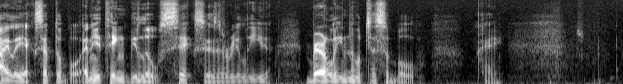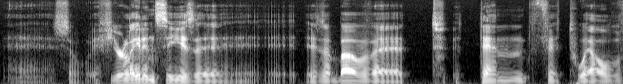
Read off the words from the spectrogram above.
highly acceptable. Anything below six is really barely noticeable. Okay. Uh, so if your latency is a is above uh, 10, 12,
